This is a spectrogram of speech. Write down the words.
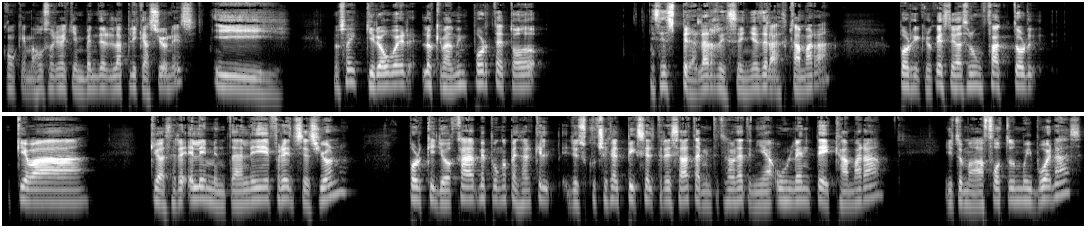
como que más usuarios a quien venderle aplicaciones. Y no sé, quiero ver, lo que más me importa de todo es esperar las reseñas de la cámara, porque creo que este va a ser un factor que va, que va a ser elemental en la diferenciación, porque yo acá me pongo a pensar que yo escuché que el Pixel 3A también tenía un lente de cámara y tomaba fotos muy buenas,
